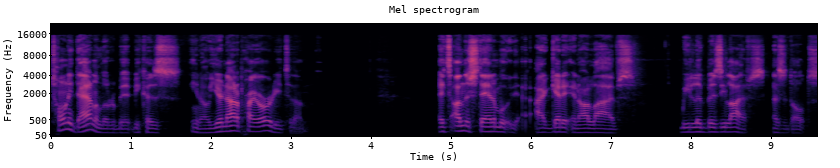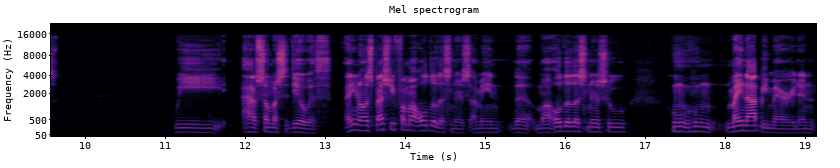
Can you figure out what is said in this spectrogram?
tone it down a little bit because you know you're not a priority to them it's understandable i get it in our lives we live busy lives as adults. We have so much to deal with and, you know especially for my older listeners i mean the my older listeners who who who may not be married and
